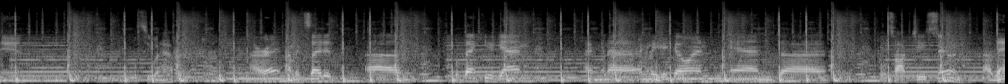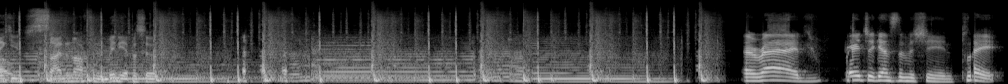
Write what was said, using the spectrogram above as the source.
and we'll see what happens. All right, I'm excited. Um, well, thank you again. I'm gonna I'm gonna get going, and uh, we'll talk to you soon. Uh, Thank you. Signing off from the mini episode. All right, Rage Against the Machine. Play.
